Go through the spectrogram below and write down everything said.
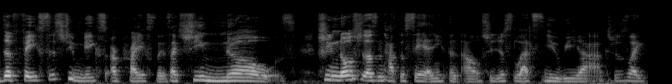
the faces she makes are priceless. Like she knows. She knows she doesn't have to say anything else. She just lets you react. She's like,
